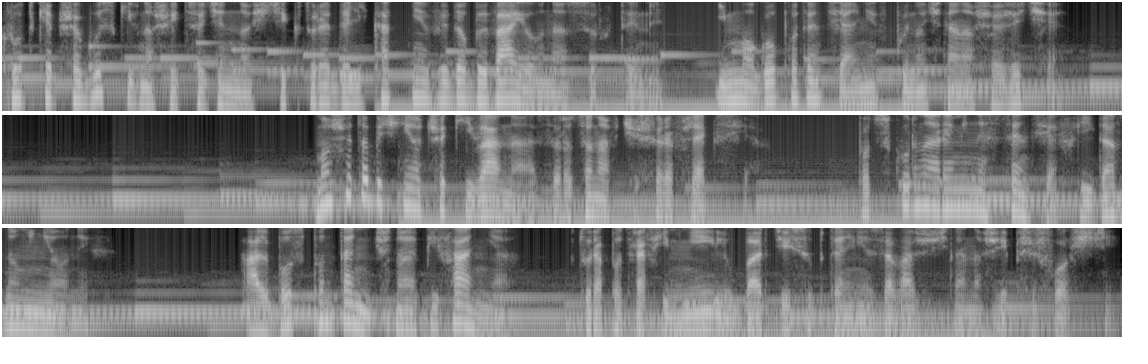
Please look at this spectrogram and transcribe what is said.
krótkie przebłyski w naszej codzienności, które delikatnie wydobywają nas z rutyny i mogą potencjalnie wpłynąć na nasze życie. Może to być nieoczekiwana, zrodzona w ciszy refleksja, podskórna reminiscencja chwil dawno minionych, albo spontaniczna epifania, która potrafi mniej lub bardziej subtelnie zaważyć na naszej przyszłości.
